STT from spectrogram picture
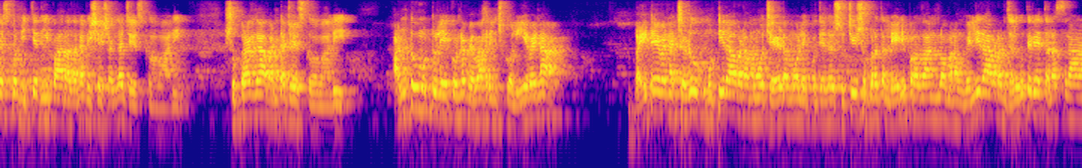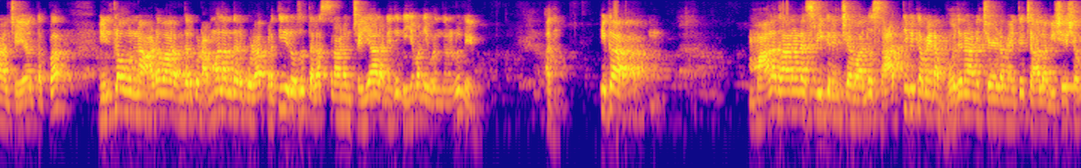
చేసుకొని నిత్య దీపారాధన విశేషంగా చేసుకోవాలి. శుభ్రంగా వంట చేసుకోవాలి. అంటూ ముట్టు లేకుండా వ్యవహరించుకోవాలి. ఏవైనా బయట ఏమైనా చెడు ముట్టి రావడమో చేయడమో లేకపోతే ఏదో శుచి శుభ్రత లేని ప్రధానంలో మనం వెళ్ళి రావడం జరిగితేనే తలస్నానాలు చేయాలి తప్ప ఇంట్లో ఉన్న ఆడవారందరూ కూడా అమ్మలందరూ కూడా ప్రతిరోజు తలస్నానం చేయాలనేది నియమ నిబంధనలు లేవు. అది. ఇక మాలధారణ స్వీకరించే వాళ్ళు సాత్వికమైన భోజనాన్ని చేయడం అయితే చాలా విశేషం.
